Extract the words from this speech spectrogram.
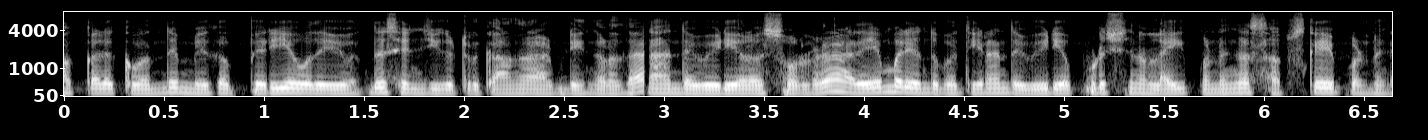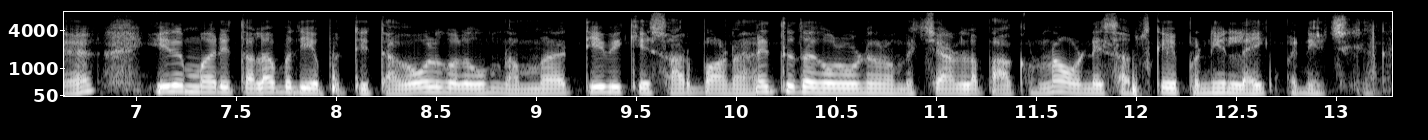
மக்களுக்கு வந்து மிகப்பெரிய உதவி வந்து செஞ்சுக்கிட்டு இருக்காங்க அப்படிங்கிறத நான் இந்த வீடியோவில் சொல்கிறேன் அதே மாதிரி வந்து பார்த்திங்கன்னா இந்த வீடியோ பிடிச்சினா லைக் பண்ணுங்கள் சப்ஸ்கிரைப் பண்ணுங்கள் இது மாதிரி தளபதியை பற்றி தகவல்களும் நம்ம டிவிக்கு சார்பான அனைத்து தகவல்களும் நம்ம சேனலில் பார்க்கணுன்னா உடனே சப்ஸ்கிரைப் பண்ணி லைக் பண்ணி வச்சுக்கோங்க.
